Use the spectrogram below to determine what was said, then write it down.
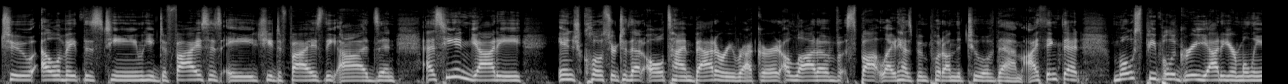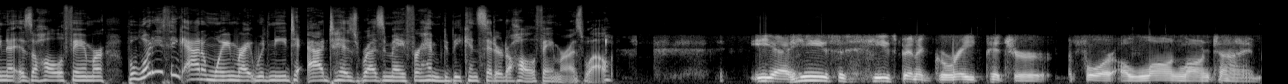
to elevate this team. He defies his age. He defies the odds, and as he and Yadi inch closer to that all time battery record, a lot of spotlight has been put on the two of them. I think that most people agree Yadier Molina is a Hall of Famer, but what do you think Adam Wainwright would need to add to his resume for him to be considered a Hall of Famer as well? Yeah, he's he's been a great pitcher for a long, long time,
